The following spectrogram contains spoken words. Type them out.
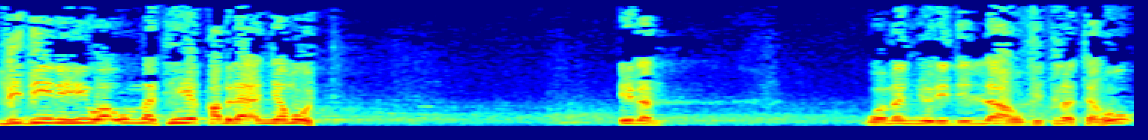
لدينه وأمته قبل أن يموت؟ إذا ومن يرد الله فتنته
